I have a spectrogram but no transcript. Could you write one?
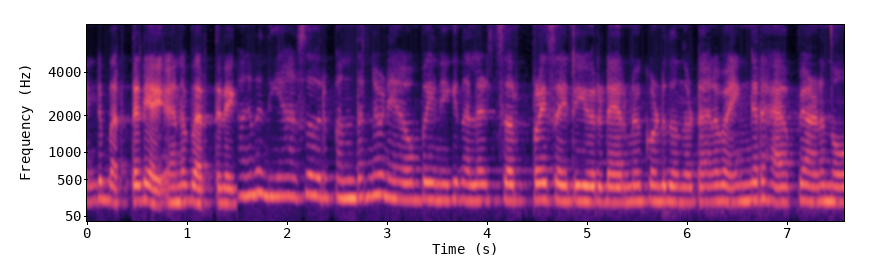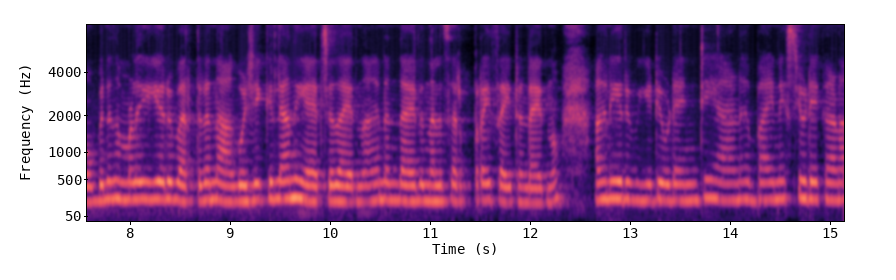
എന്റെ ബർത്ത്ഡേ ആയി. അങ്ങനെ ബർത്ത്ഡേ അങ്ങനെ നിയാസ് ഒരു പന്ത്രണ്ട് മണിയാകുമ്പോൾ എനിക്ക് നല്ല സർപ്രൈസ് ആയിട്ട് ഈ ഒരു മിൽക്ക് കൊണ്ട് തന്നിട്ട് അങ്ങനെ ഭയങ്കര ഹാപ്പിയാണ് നോമ്പിന് നമ്മൾ ഈ ഒരു ബർത്ത്ഡേ ഒന്നും ആഘോഷിക്കില്ല എന്ന് വിചാരിച്ചതായിരുന്നു. അങ്ങനെ എന്തായാലും നല്ല സർപ്രൈസ് ആയിട്ടുണ്ടായിരുന്നു. അങ്ങനെ ഈ ഒരു വീഡിയോ ഇവിടെ എന്റെ ആണ് ബൈ നെക്സ്റ്റ് വീഡിയോ കാണാം.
